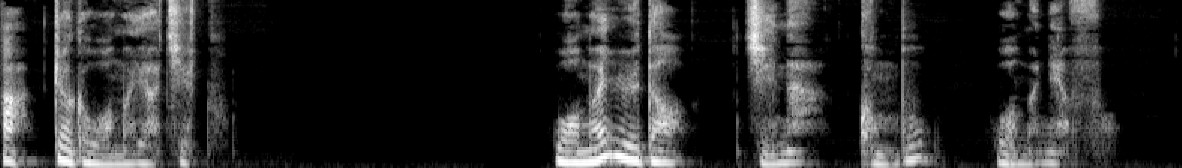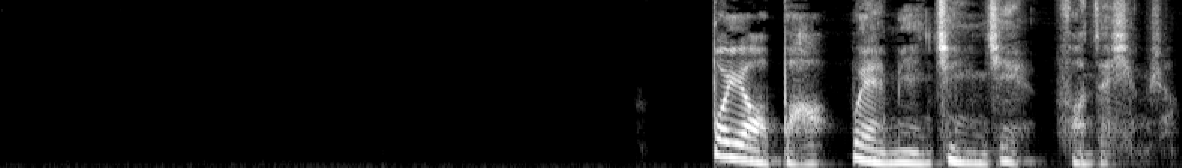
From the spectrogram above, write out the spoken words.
啊，这个我们要记住。我们遇到劫难、恐怖，我们念佛，不要把外面境界。放在心上，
